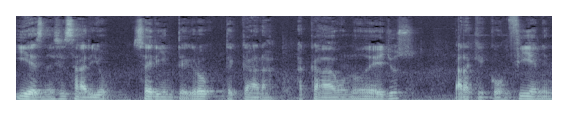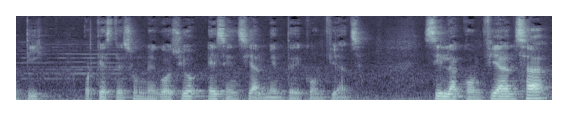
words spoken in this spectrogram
y es necesario ser íntegro de cara a cada uno de ellos para que confíen en ti, porque este es un negocio esencialmente de confianza. Si la confianza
